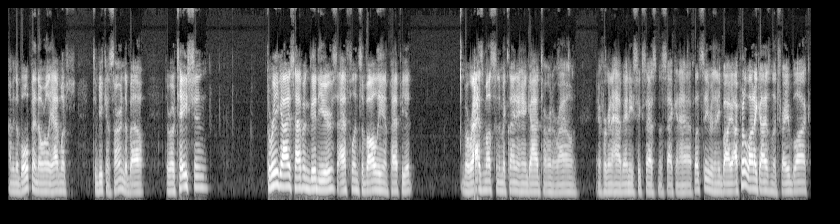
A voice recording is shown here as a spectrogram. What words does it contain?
I mean, the bullpen don't really have much to be concerned about. The rotation, three guys having good years: Eflin, Civale, and Pepiot. But Rasmussen and McClanahan got to turn around if we're going to have any success in the second half. Let's see if there's anybody. I put a lot of guys on the trade block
